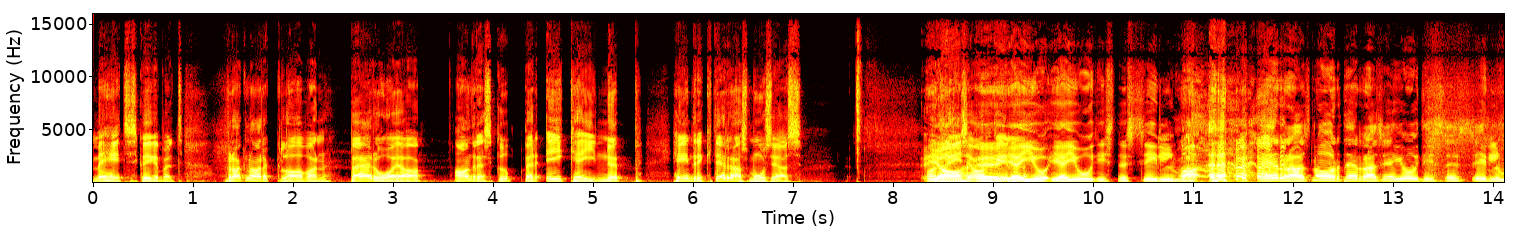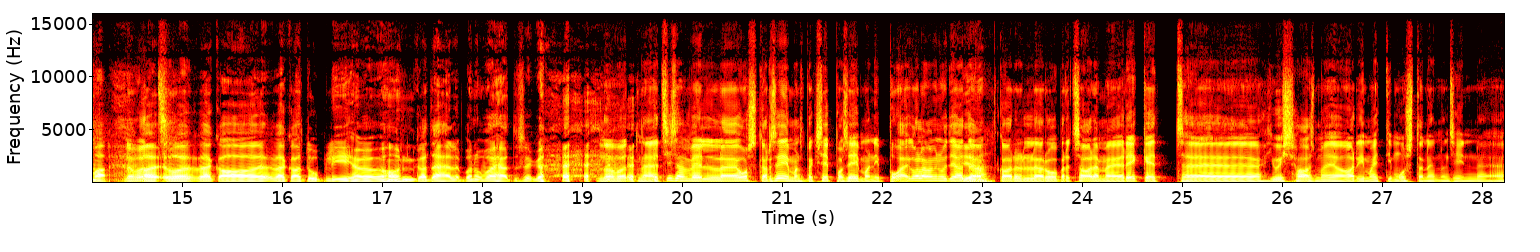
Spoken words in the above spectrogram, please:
mehed siis kõigepealt. Ragnar Klavan, Pääru Oja, Andres Kõpper, AK Nöpp, Hendrik Terras muuseas. ja jäi ju, jäi uudistest silma. Terras, noor Terras jäi uudistest silma No vot.. väga, väga tubli, on ka tähelepanuvajadusega. no vot, näed, siis on veel Oskar Seeman, peaks Seppo Seemani poeg olema minu teada Karl Robert Saaremäe Reket, Juss Haasmäe ja Harri-Mati Mustonen on siin äh,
